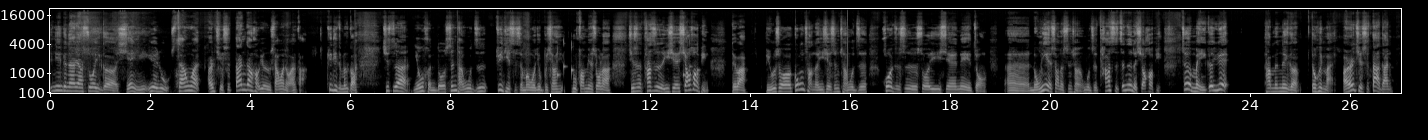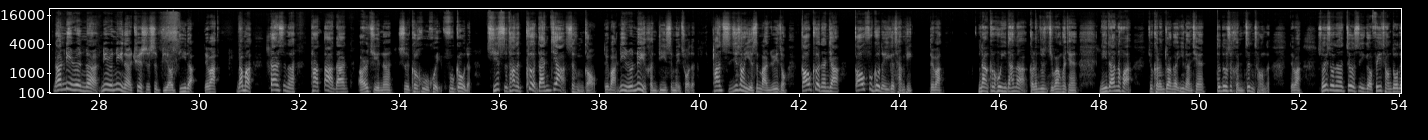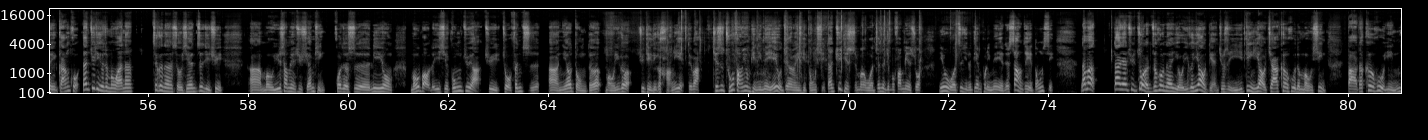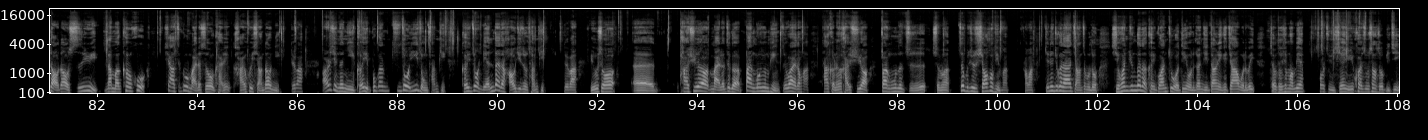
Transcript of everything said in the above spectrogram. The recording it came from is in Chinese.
今天跟大家说一个闲鱼月入三万，而且是单账号月入三万的玩法，具体怎么搞？其实啊，有很多生产物资，具体是什么我就不相信，不方便说了。其实它是一些消耗品，对吧？比如说工厂的一些生产物资，或者是说一些那种呃农业上的生产物资，它是真正的消耗品。这每个月他们那个都会买，而且是大单。那利润呢？利润率呢，确实是比较低的，对吧？那么，但是呢，它大单，而且呢是客户会复购的。其实它的客单价是很高，对吧？利润率很低是没错的。它实际上也是满足一种高客单价、高复购的一个产品，对吧？那客户一单呢，可能就是几万块钱，你一单的话就可能赚个一两千，这都是很正常的，对吧？所以说呢，这是一个非常多的一个干货。但具体又怎么玩呢？这个呢，首先自己去啊某鱼上面去选品，或者是利用某宝的一些工具啊去做分值啊。你要懂得某一个具体的一个行业，对吧？其实厨房用品里面也有这样的一些东西，但具体是什么，我真的就不方便说，因为我自己的店铺里面也在上这些东西。那么大家去做了之后呢，有一个要点就是一定要加客户的某信，把他客户引导到私域，那么客户。下次购买的时候肯定还会想到你，对吧？而且呢，你可以不光只做一种产品，可以做连带的好几种产品，对吧？比如说，呃，他需要买了这个办公用品之外的话，他可能还需要办公的纸什么，这不就是消耗品吗？好吧，今天就跟大家讲这么多。喜欢军哥的可以关注我，订阅我的专辑，当然也可以加我的微，在我头像旁边获取闲鱼快速上手笔记。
